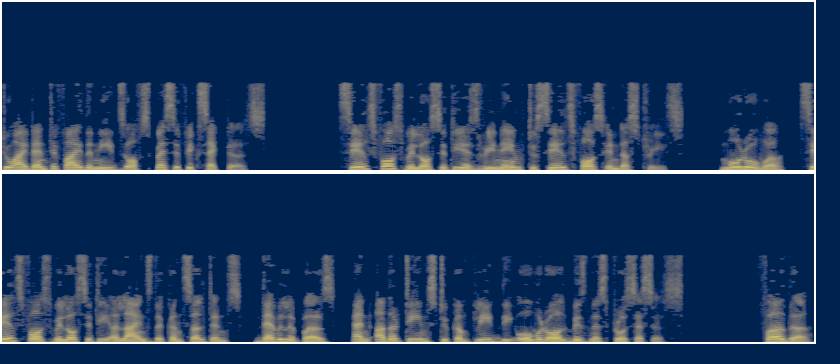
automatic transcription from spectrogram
to identify the needs of specific sectors. Salesforce Vlocity is renamed to Salesforce Industries. Moreover, Salesforce Vlocity aligns the consultants, developers, and other teams to complete the overall business processes. Further,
